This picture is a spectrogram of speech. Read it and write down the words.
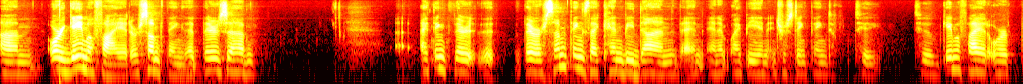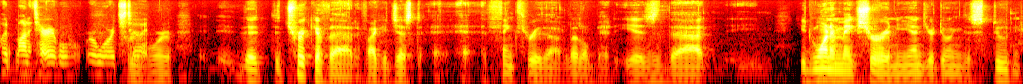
um, or gamify it or something, that there's, um, I think there, there are some things that can be done, and, and it might be an interesting thing to, to, to gamify it or put monetary re- rewards to it. The, the trick of that, if I could just uh, uh, think through that a little bit, is that you'd want to make sure in the end you're doing the student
